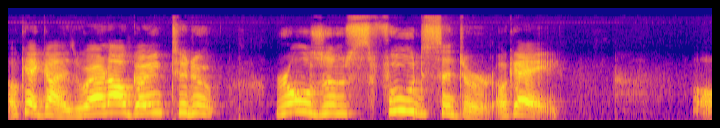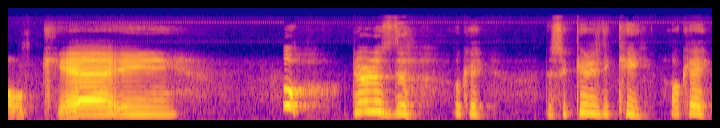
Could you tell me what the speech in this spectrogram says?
Okay, guys, we are now going to the Rosem's Food Center. Okay. Okay. Oh, there is the... Okay, the security key. Okay.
